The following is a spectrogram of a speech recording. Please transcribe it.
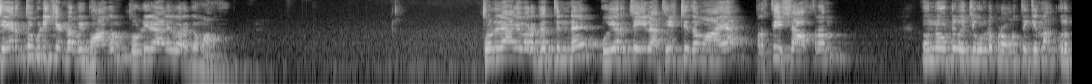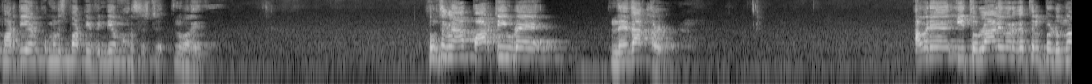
ചേർത്ത് പിടിക്കേണ്ട വിഭാഗം തൊഴിലാളി വർഗമാണ്. തൊഴിലാളി വർഗത്തിന്റെ ഉയർച്ചയിൽ അധിഷ്ഠിതമായ പ്രത്യശാസ്ത്രം മുന്നോട്ട് വെച്ചുകൊണ്ട് പ്രവർത്തിക്കുന്ന ഒരു പാർട്ടിയാണ് communist party of India Marxist എന്ന് പറയുന്നത്. സുഹൃത്തുക്കളെ ആ പാർട്ടിയുടെ നേതാക്കൾ അവർ ഈ തൊഴിലാളി വർഗത്തിൽ പെടുന്ന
